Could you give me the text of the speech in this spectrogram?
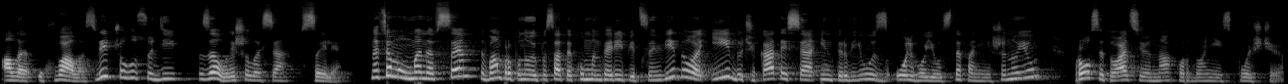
але ухвала слідчого судді залишилася в силі. На цьому в мене все. Вам пропоную писати коментарі під цим відео і дочекатися інтерв'ю з Ольгою Стефанішиною про ситуацію на кордоні з Польщею.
